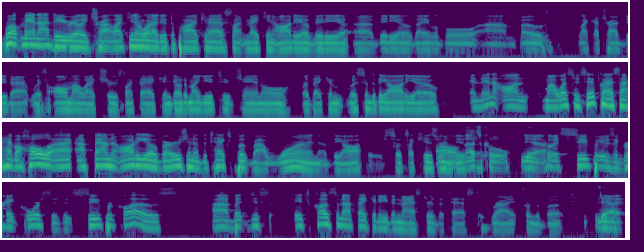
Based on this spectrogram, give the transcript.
Well, man, I do really try. Like, you know what I do with the podcast, like making audio, video, uh, video available, um, both. Like, I try to do that with all my lectures. Like, they can go to my YouTube channel or they can listen to the audio. And then on my Western Civ class, I have a whole. I, I found an audio version of the textbook by one of the authors, so it's like his Oh, rendition. that's cool. Yeah, So it's super. It was a great courses. It's super close, uh, but just it's close enough they could even master the test right from the book. yeah,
